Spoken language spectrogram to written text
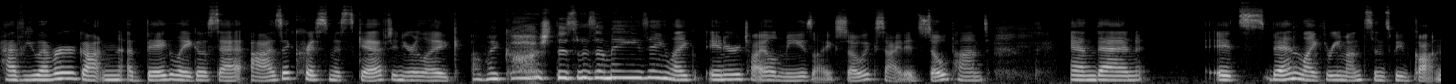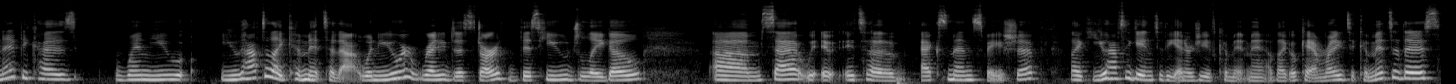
Have you ever gotten a big Lego set as a Christmas gift and you're like, oh my gosh, this is amazing? Like, inner child me is like so excited, so pumped. And then it's been like three months since we've gotten it because when you you have to like commit to that. When you are ready to start this huge lego um, set it, it's a x-men spaceship like you have to get into the energy of commitment of like okay i'm ready to commit to this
